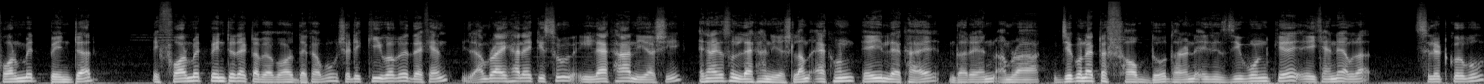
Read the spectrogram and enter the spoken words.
ফরম্যাট পেইন্টার এই ফরম্যাট পেইন্টের একটা ব্যবহার দেখাবো। সেটি কীভাবে দেখেন? যে আমরা এখানে কিছু লেখা নিয়ে আসি। এখানে কিছু লেখা নিয়ে আসলাম। এখন এই লেখায় ধরেন আমরা যে কোনো একটা শব্দ, ধরেন এই যে জীবনকে এইখানে আমরা সিলেক্ট করব।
